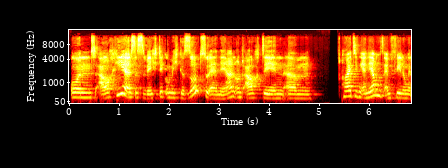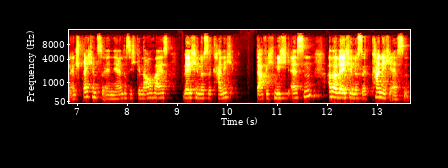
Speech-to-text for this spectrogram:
Und auch hier ist es wichtig, um mich gesund zu ernähren und auch den ähm, heutigen Ernährungsempfehlungen entsprechend zu ernähren, dass ich genau weiß, welche Nüsse kann ich, darf ich nicht essen, aber welche Nüsse kann ich essen.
